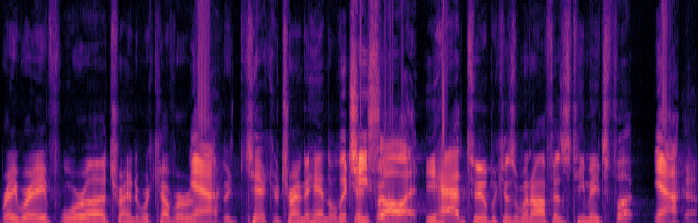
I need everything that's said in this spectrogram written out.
Ray Ray, for uh, trying to recover Yeah. the kick or trying to handle Which the he kick. he saw it. He had to because it went off his teammate's foot. yeah, Yeah.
